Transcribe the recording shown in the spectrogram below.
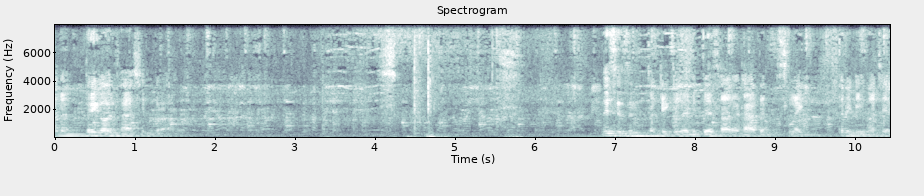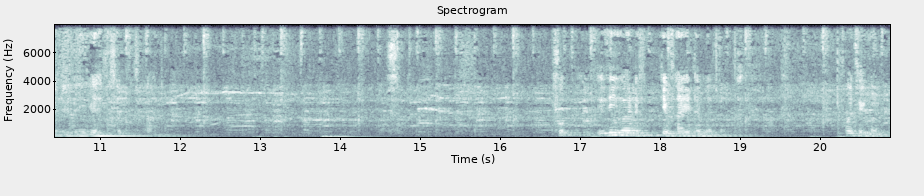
And a big old fashioned bra. This isn't particularly bizarre, it happens like pretty much every two games at this point. Is he going to fight him something? What's he going to do?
